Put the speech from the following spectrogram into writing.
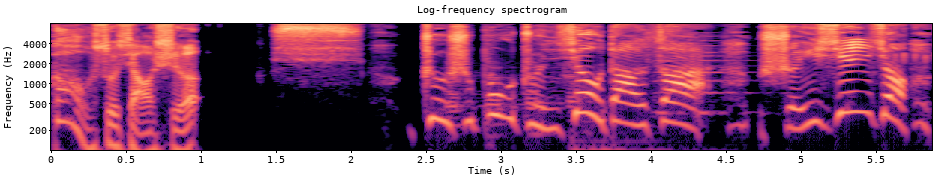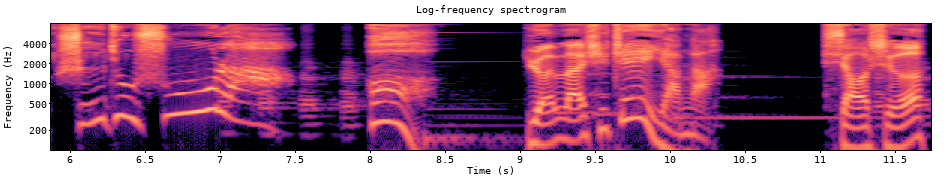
告诉小蛇：“嘘，这是不准笑大赛，谁先笑谁就输啦。”哦。原来是这样啊！小蛇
